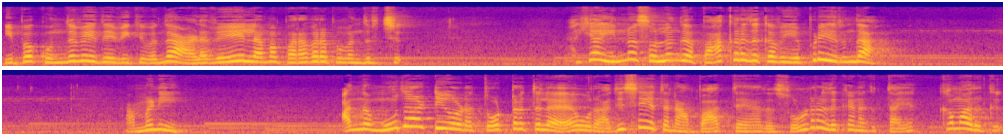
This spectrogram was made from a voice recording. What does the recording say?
இப்போ குந்தவை தேவிக்கு வந்து அளவே இல்லாமல் பரபரப்பு வந்துருச்சு. ஐயா இன்னும் சொல்லுங்க பார்க்கறதுக்கு அவ எப்படி இருந்தா? அம்மணி அந்த மூதாட்டியோட தோற்றத்தில் ஒரு அதிசயத்தை நான் பார்த்தேன். அதை சொல்கிறதுக்கு எனக்கு தயக்கமாக இருக்கு.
